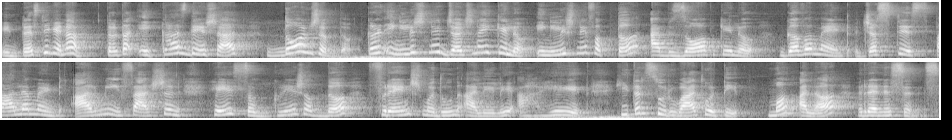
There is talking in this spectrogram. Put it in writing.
इंटरेस्टिंग आहे ना? तर आता एकाच देशात दोन शब्द. कारण इंग्लिशने जज नाही केलं. इंग्लिशने फक्त ॲब्झॉर्ब केलं. Government justice parliament army fashion हे सगळे शब्द फ्रेंचमधून आलेले आहेत. ही तर सुरुवात होती. मग आला रेनेसन्स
